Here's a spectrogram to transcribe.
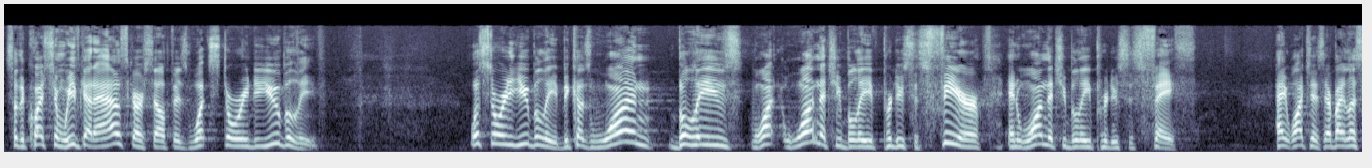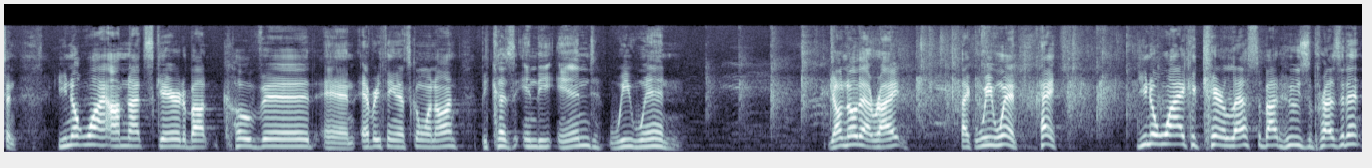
So the question we've got to ask ourselves is what story do you believe? What story do you believe? Because one believes, one, one that you believe produces fear, and one that you believe produces faith. Hey, watch this. Everybody listen. You know why I'm not scared about COVID and everything that's going on? Because in the end, we win. Y'all know that, right? Like, we win. Hey, you know why I could care less about who's the president?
